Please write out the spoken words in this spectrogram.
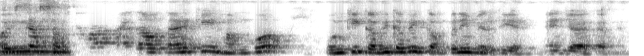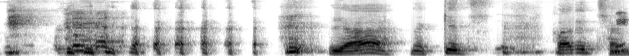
और इसका hmm. सबसे बड़ा फ़ायदा होता है कि हमको उनकी कभी कभी कंपनी मिलती है एंजॉय करने या नक्कीच फारच छान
